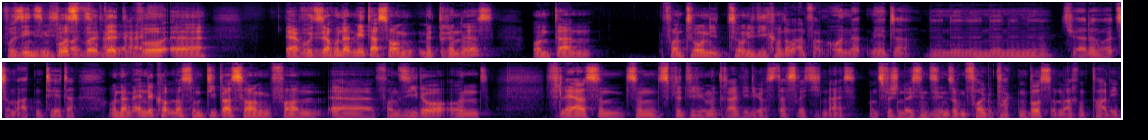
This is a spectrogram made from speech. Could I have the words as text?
wo sie in diesem Bus, wo, wo, äh, ja, wo dieser 100-Meter-Song mit drin ist und dann von Tony, Tony D kommt am Anfang 100 Meter, ich werde heute zum Attentäter. Und am Ende kommt noch so ein deeper Song von, äh, von Sido und Flair, das ist so ein, so ein Split-Video mit drei Videos, das ist richtig nice. Und zwischendurch sind sie in so einem vollgepackten Bus und machen Party.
